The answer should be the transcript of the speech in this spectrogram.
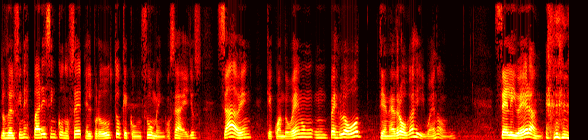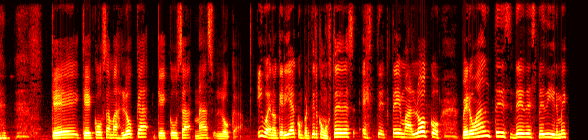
los delfines parecen conocer el producto que consumen o sea ellos saben que cuando ven un, pez globo tiene drogas y bueno se liberan ¿Qué, cosa más loca qué cosa más loca y bueno, quería compartir con ustedes este tema loco. Pero antes de despedirme,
